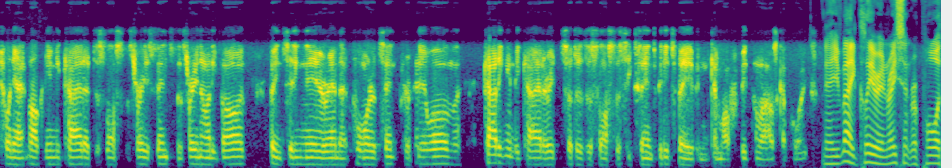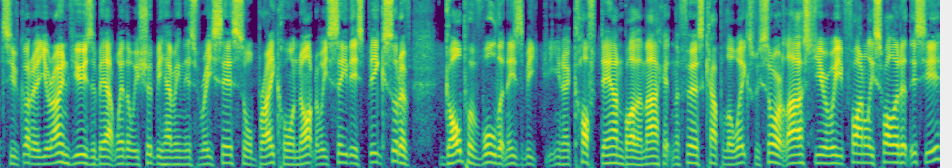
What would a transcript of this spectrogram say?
28 micron indicator just lost the 3 cents to 3.95. Been sitting there around that 400 cent for a fair while. And the carding indicator, it sort of just lost the six cents, but it's even come off a bit in the last couple of weeks. Now, you've made clear in recent reports you've got a, your own views about whether we should be having this recess or break or not. We see this big sort of gulp of wool that needs to be, you know, coughed down by the market in the first couple of weeks. We saw it last year. We finally swallowed it this year.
